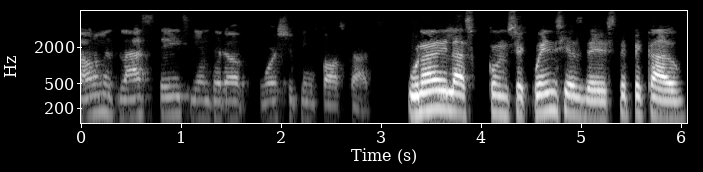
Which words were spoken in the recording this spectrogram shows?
Solomon's last days, he ended up worshiping false gods. Una de las consecuencias de este pecado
